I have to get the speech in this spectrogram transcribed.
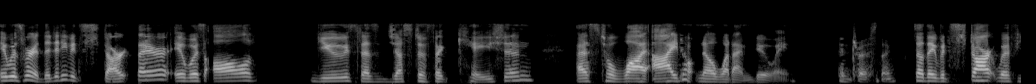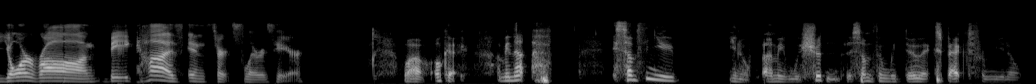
it was weird they didn't even start there it was all used as justification as to why i don't know what i'm doing Interesting. so they would start with you're wrong because insert slurs here Wow. Okay. I mean, that it's something you, you know, I mean, we shouldn't, but it's something we do expect from, you know,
